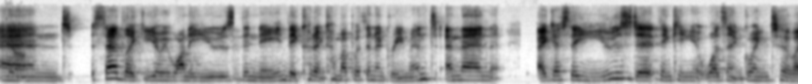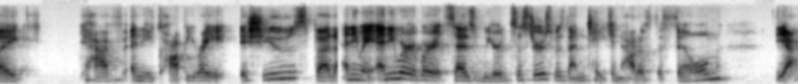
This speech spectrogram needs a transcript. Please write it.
Yeah. and said, like, you know, we want to use the name. They couldn't come up with an agreement. And then I guess they used it thinking it wasn't going to like have any copyright issues. But anyway, anywhere where it says Weird Sisters was then taken out of the film. Yeah.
